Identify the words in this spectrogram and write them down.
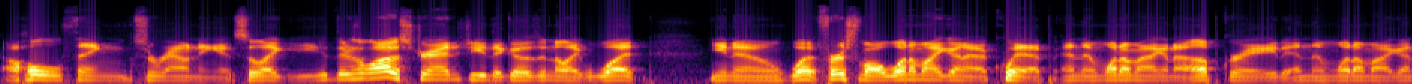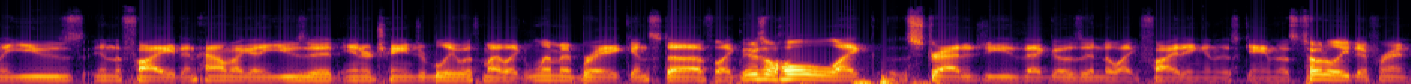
a whole thing surrounding it. So like there's a lot of strategy that goes into like what you know what first of all what am I going to equip and then what am I going to upgrade and then what am I going to use in the fight and how am I going to use it interchangeably with my like limit break and stuff. Like there's a whole like strategy that goes into like fighting in this game that's totally different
